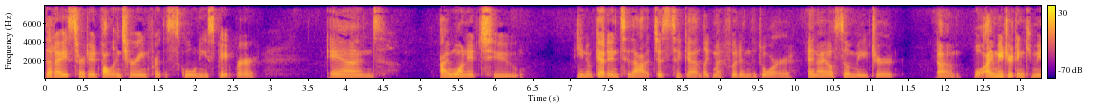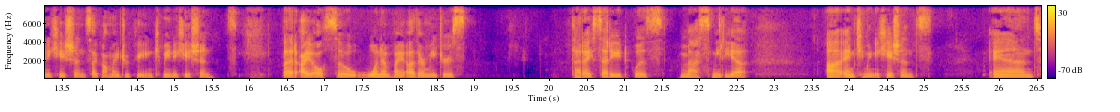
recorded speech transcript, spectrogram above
that I started volunteering for the school newspaper. And I wanted to, you know, get into that just to get like my foot in the door. And I also majored, um, well, I majored in communications. I got my degree in communications. But I also, one of my other majors that I studied was mass media uh, and communications. And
